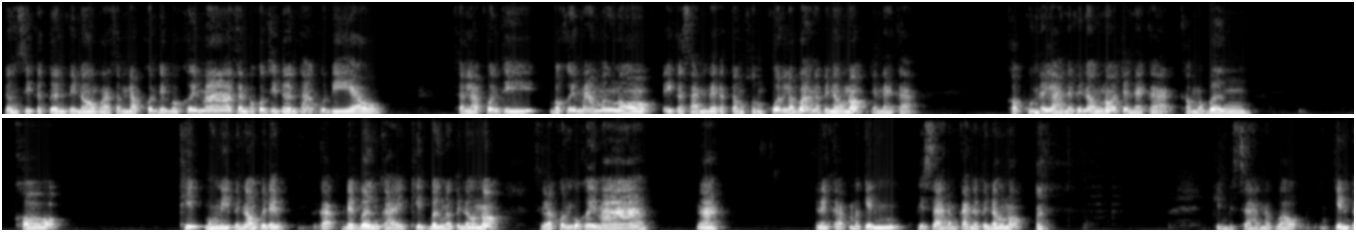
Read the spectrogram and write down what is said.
เรื่องสิกระเตือนพี่น้องว่าสำหรับคนที่บ่เคยมาสำหรับคนที่เดินทางผู้เดียวสำหรับคนที่บ่เคยมาเมืองนอก เอกสารใดก็ต้องสมควรระวังนะพี่น้องเนาะจังไดก็ขอบคุณหลายนะพี่น้องเนาะจังไดก็เขามาเบิงขอคิดมองนี้พี่น้องไปได้กับได้เบิงไก่คิดเบิงนะพี่น้องเนาะสำหรับคนบ่เคยมานะ จังไดก็มากินพิซซ่าน้ำกันนะพี่น้องเนาะกินพิซซ่านักเว้ากินไป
